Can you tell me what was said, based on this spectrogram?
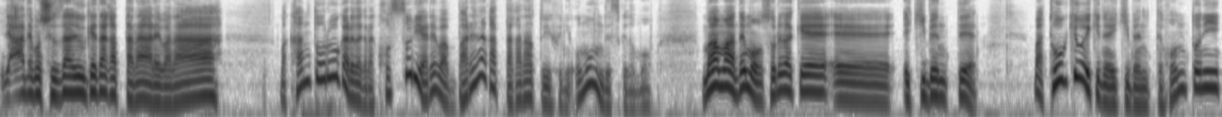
いやでも取材受けたかったなあれはな、まあ、関東ローカルだからこっそりやればバレなかったかなというふうに思うんですけども。まあまあでもそれだけ、えー、駅弁って、まあ、東京駅の駅弁って本当に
